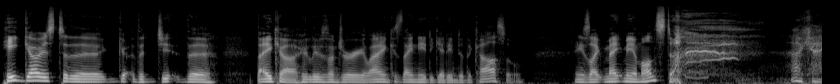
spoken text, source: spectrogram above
He goes to the the gi- the baker who lives on Drury Lane because they need to get into the castle, and he's like, "Make me a monster." Okay,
